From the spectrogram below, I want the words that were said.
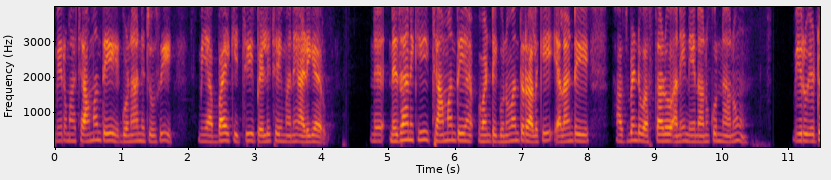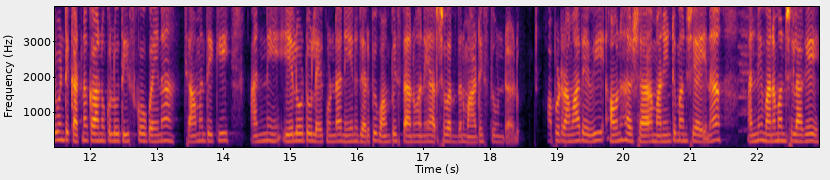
మీరు మా చామంతి గుణాన్ని చూసి మీ అబ్బాయికి ఇచ్చి పెళ్ళి చేయమని అడిగారు. నిజానికి చామంతి వంటి గుణవంతురాలకి ఎలాంటి హస్బెండ్ వస్తాడో అని నేను అనుకున్నాను. మీరు ఎటువంటి కట్న కానుకలు తీసుకోపోయినా చామంతికి అన్నీ ఏ లోటు లేకుండా నేను జరిపి పంపిస్తాను అని హర్షవర్ధన్ మాటిస్తూ ఉంటాడు. అప్పుడు రమాదేవి అవును హర్ష మన ఇంటి మనిషి అయినా అన్నీ మన మనిషిలాగే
